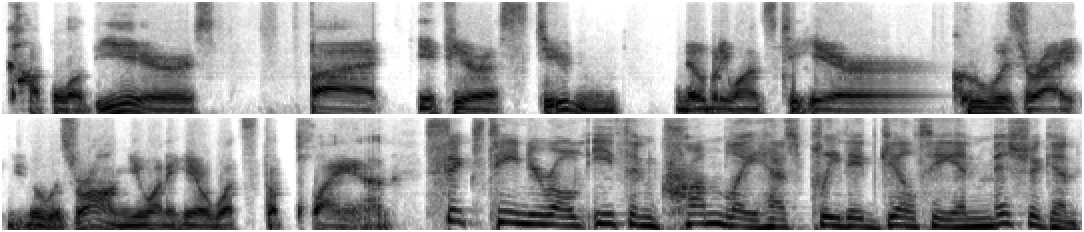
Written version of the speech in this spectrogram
couple of years. But if you're a student, nobody wants to hear who was right and who was wrong. You want to hear what's the plan. 16 year old Ethan Crumbley has pleaded guilty in Michigan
